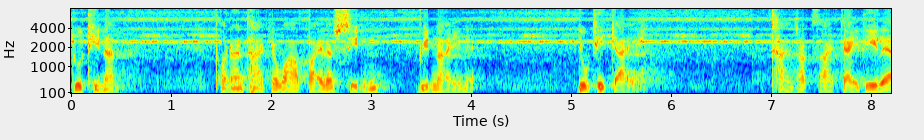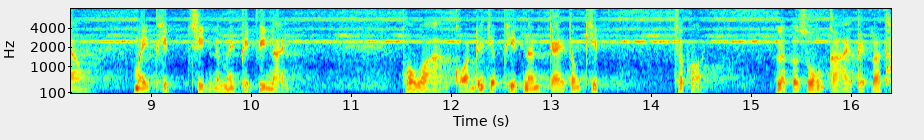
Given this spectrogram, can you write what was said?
อยู่ที่นั่น เพราะนั้นถ้าจะว่าไปแล้วศีลวินัยเนี่ย อยู่ที่ใจ ถ้ารักษาใจดีแล้ว ไม่ผิดศีลและไม่ผิดวินัย เพราะว่าก่อนที่จะผิดนั้นใจต้องคิดซะก่อน แล้วก็ส่งกายไปกระท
